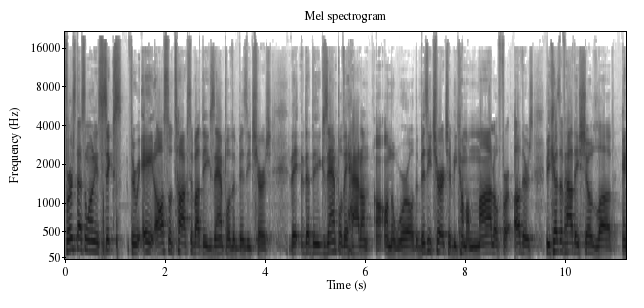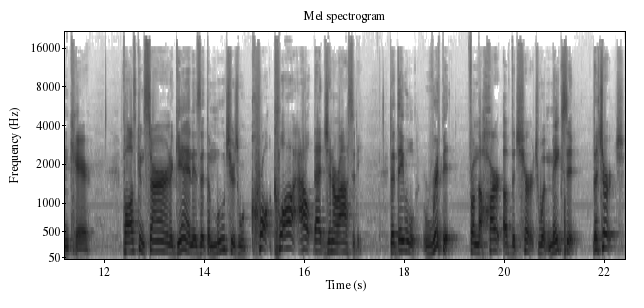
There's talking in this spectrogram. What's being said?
1 Thessalonians 6 through 8 also talks about the example of the busy church, they, the, example they had on, on the world. The busy church had become a model for others because of how they showed love and care. Paul's concern, again, is that the moochers will claw out that generosity, that they will rip it from the heart of the church, what makes it the church.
